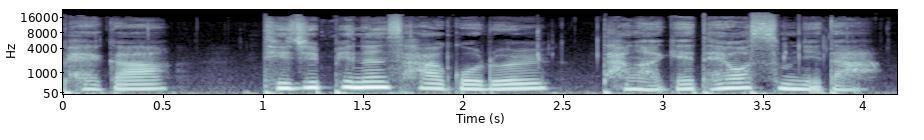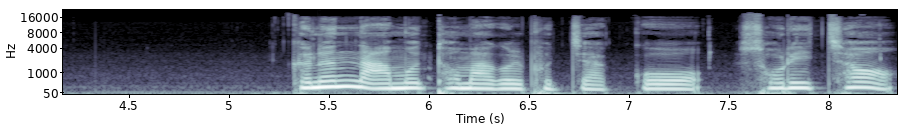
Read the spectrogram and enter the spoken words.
배가 뒤집히는 사고를 당하게 되었습니다. 그는 나무 토막을 붙잡고 소리쳐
